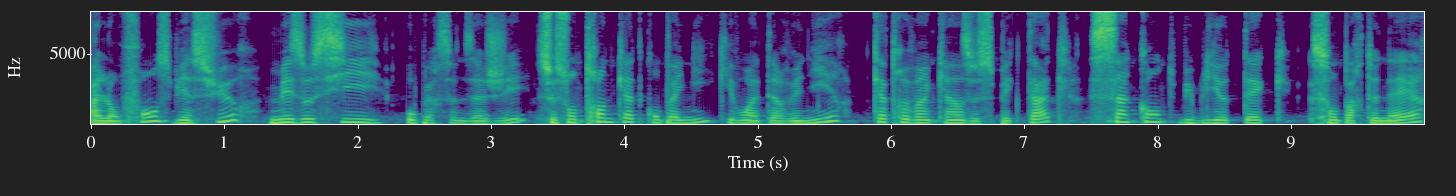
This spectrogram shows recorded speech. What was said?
à l'enfance bien sûr, mais aussi aux personnes âgées. Ce sont 34 compagnies qui vont intervenir 95 spectacles, 50 bibliothèques sont partenaires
